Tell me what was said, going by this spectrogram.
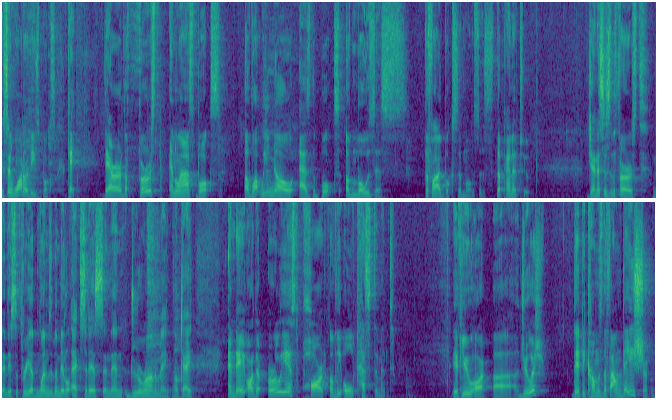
say, what are these books? Okay, they are the first and last books of what we know as the books of Moses, the five books of Moses, the Pentateuch. Genesis is the first, then there's the three ones in the middle, Exodus, and then Deuteronomy, okay? and they are the earliest part of the Old Testament. If you are uh, Jewish, that becomes the foundation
